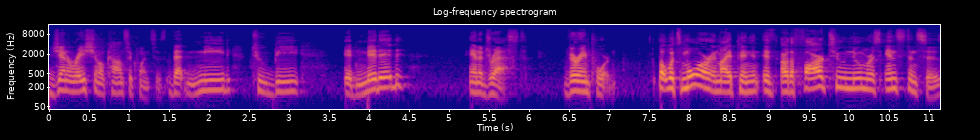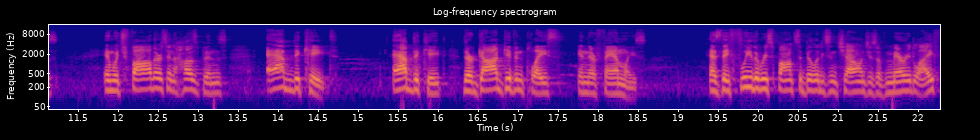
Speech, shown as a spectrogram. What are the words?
generational consequences that need to be admitted and addressed. Very important. But what's more, in my opinion, is, are the far too numerous instances in which fathers and husbands abdicate, abdicate their God given place in their families as they flee the responsibilities and challenges of married life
